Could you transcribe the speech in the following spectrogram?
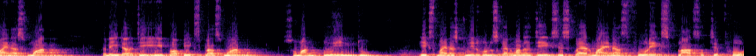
minus one তাহলে এটা হচ্ছে F of X plus one সমান two into X minus two এর হোল স্কোয়ার মানে হচ্ছে X square minus four X plus হচ্ছে four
